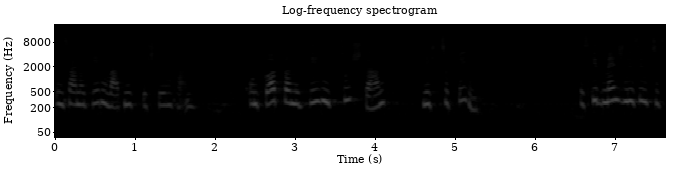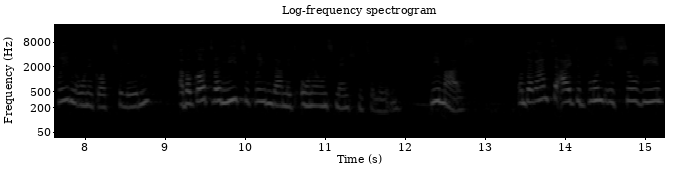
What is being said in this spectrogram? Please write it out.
in seiner Gegenwart nicht bestehen kann. Und Gott war mit diesem Zustand nicht zufrieden. Es gibt Menschen, die sind zufrieden, ohne Gott zu leben, aber Gott war nie zufrieden damit, ohne uns Menschen zu leben. Niemals. Und der ganze alte Bund ist so wie,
